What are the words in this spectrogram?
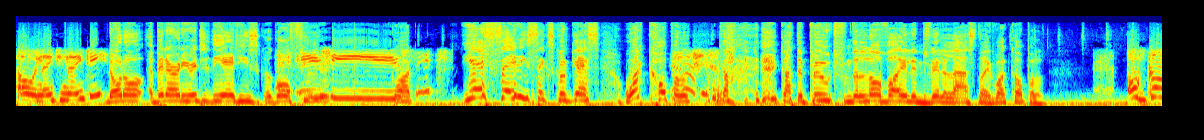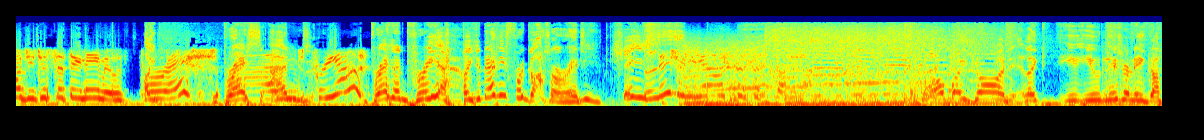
Oh, 1990? No, no, a bit earlier into the eighties. Go, go a few. years- Go 86? Yes, eighty-six. Good guess. What couple got, got the boot from the Love Island villa last night? What couple? Oh God, you just said their name. It was I- Brett. Brett and, Priya. Brett and Priya. Oh, you nearly forgot already. Jeez. Literally, yeah. Oh my god! Like you, you literally got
